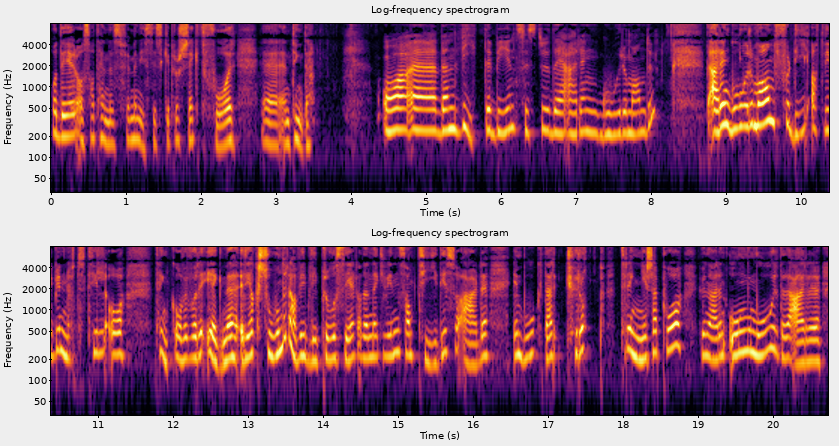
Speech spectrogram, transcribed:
og det gjør også at hennes feministiske prosjekt får eh, en tyngde. Og eh, Den hvite byen, syns du det er en god roman, du? Det er en god roman fordi at vi blir nødt til å tenke over våre egne reaksjoner. Da. Vi blir provosert av denne kvinnen. Samtidig så er det en bok der kropp trenger seg på. Hun er en ung mor. Det er eh,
